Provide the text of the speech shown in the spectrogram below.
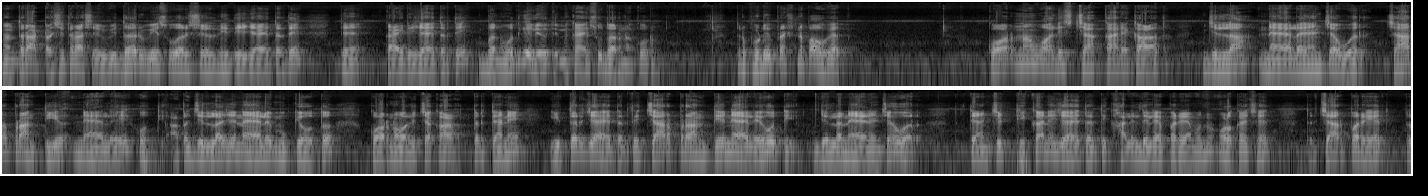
नंतर अठराशे त्र्याऐंशी. वि- दर वीस वर्षांनी ते जे आहे तर ते ते कायदे जे आहे तर ते बनवत गेले होते. मी काय सुधारणा करून. तर पुढील प्रश्न पाहूयात. कॉर्नवॉलिसच्या कार्यकाळात जिल्हा न्यायालयांच्यावर चार प्रांतीय न्यायालये होती. आता जिल्हा जे न्यायालय मुख्य होतं कॉर्नवॉलीच्या काळात तर त्याने इतर जे आहे तर ते चार प्रांतीय न्यायालये होती जिल्हा न्यायालयांच्या वर. त्यांची ठिकाणे जी आहे तर ती खालील दिलेल्या पर्यायामधून ओळखायचे आहेत. तर चार पर्याय आहेत तर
